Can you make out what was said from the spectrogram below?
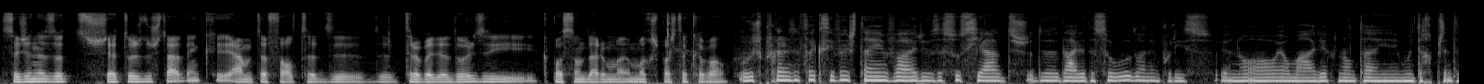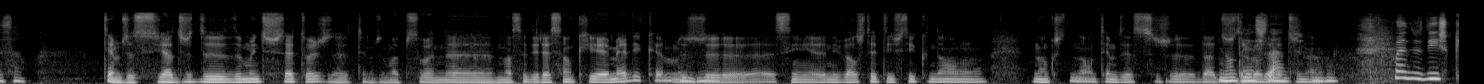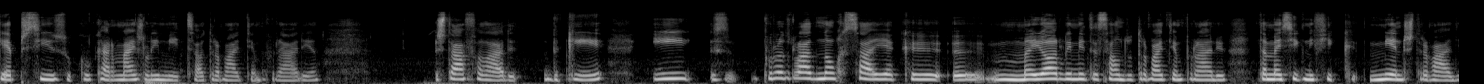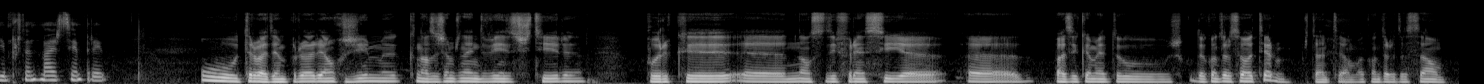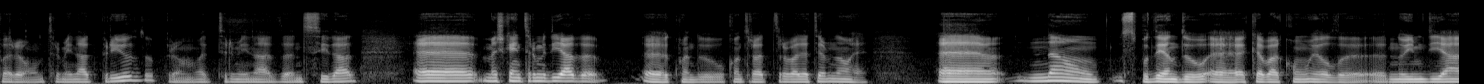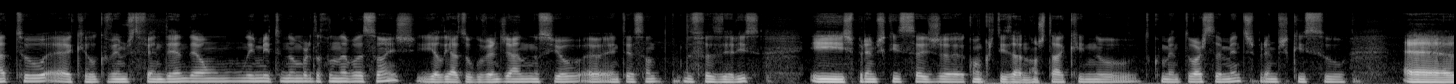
seja nos outros setores do Estado em que há muita falta de, de trabalhadores e que possam dar uma, uma resposta cabal. Os precários inflexíveis têm vários associados de, da área da saúde ou nem por isso? Não, ou é uma área que não tem muita representação? Temos associados de, de muitos setores. Uh, temos uma pessoa na nossa direção que é médica, mas uhum. uh, assim a nível estatístico não não, não temos esses dados não trabalhados. Dados. Não. Uhum. Quando diz que é preciso colocar mais limites ao trabalho temporário, está a falar de quê? E, por outro lado, não receia que uh, maior limitação do trabalho temporário também signifique menos trabalho e, portanto, mais desemprego? O trabalho temporário é um regime que nós achamos nem devia existir porque uh, não se diferencia uh, basicamente dos, da contratação a termo. Portanto, é uma contratação para um determinado período, para uma determinada necessidade, uh, mas que é intermediada uh, quando o contrato de trabalho a termo não é. Uh, não se podendo acabar com ele no imediato, aquilo que vemos defendendo é um limite no número de renovações e, aliás, o Governo já anunciou a intenção de fazer isso e esperemos que isso seja concretizado. Não está aqui no documento do orçamento, esperemos que isso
